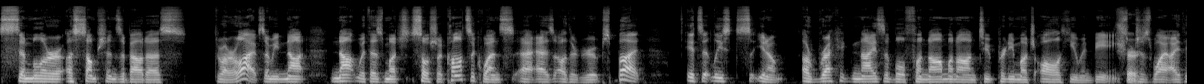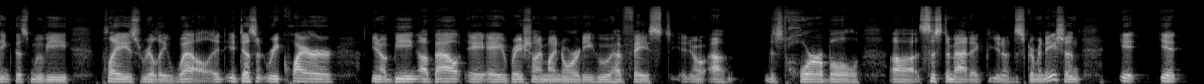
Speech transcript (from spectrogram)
similar assumptions about us throughout our lives. I mean, not not with as much social consequence uh, as other groups, but it's at least you know a recognizable phenomenon to pretty much all human beings, Sure. which is why I think this movie plays really well. It, it doesn't require you know being about a, a racial minority who have faced you know uh, this horrible uh, systematic you know discrimination. It it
